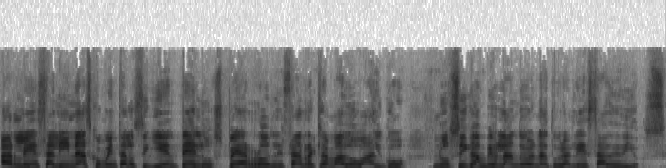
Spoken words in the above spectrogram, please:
Arlene Salinas comenta lo siguiente, los perros les han reclamado algo, no sigan violando la naturaleza de Dios.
